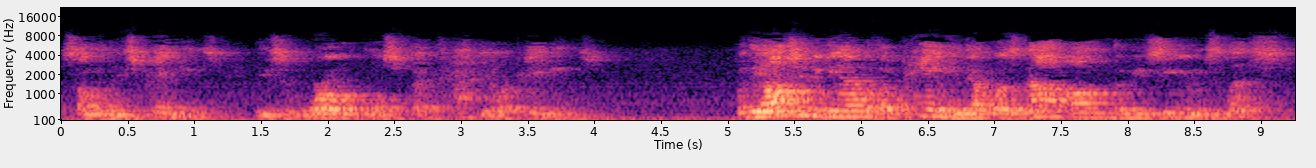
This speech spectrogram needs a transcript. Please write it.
some of these paintings, these world most spectacular paintings. But the auction began with a painting that was not on the museum's list.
